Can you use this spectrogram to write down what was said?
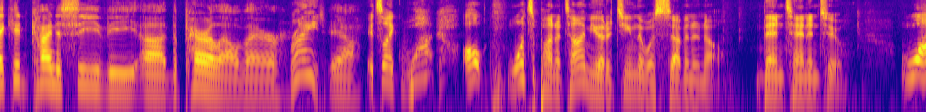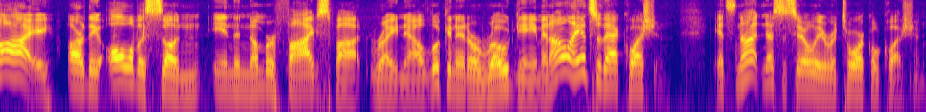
I could kind of see the uh, the parallel there. right. Yeah. It's like what? All once upon a time, you had a team that was seven and zero, then ten and two. Why are they all of a sudden in the number five spot right now, looking at a road game? And I'll answer that question. It's not necessarily a rhetorical question.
